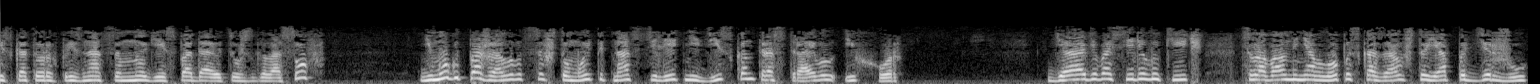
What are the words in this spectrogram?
из которых, признаться, многие спадают уж с голосов, не могут пожаловаться, что мой пятнадцатилетний дисконт расстраивал их хор. Дядя Василий Лукич целовал меня в лоб и сказал, что я поддержу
